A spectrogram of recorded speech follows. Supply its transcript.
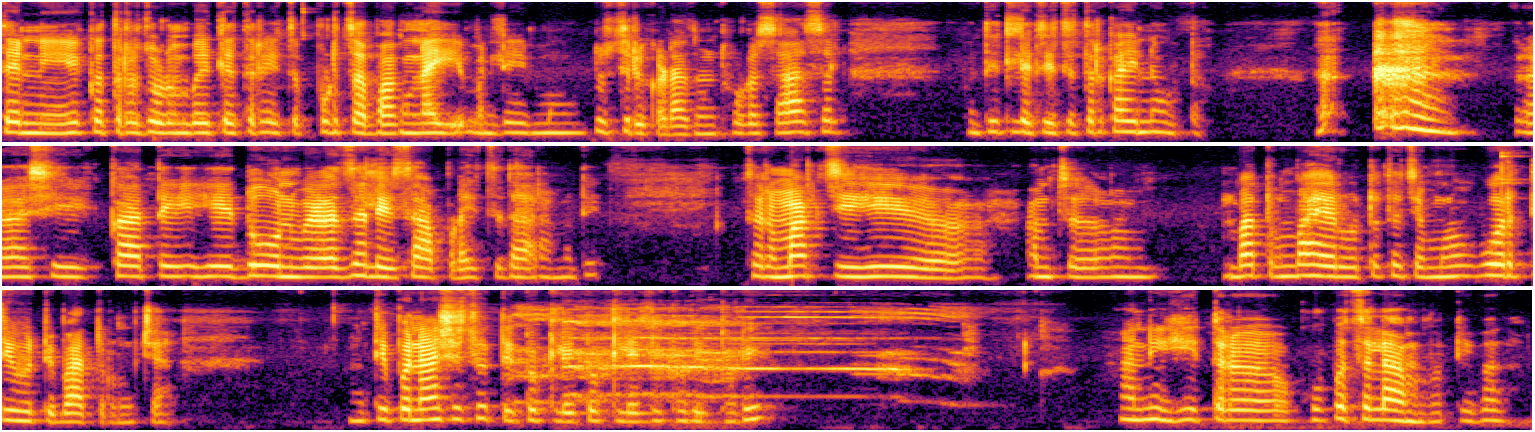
त्यांनी एकत्र जोडून बघितलं तर ह्याचा पुढचा भाग नाही आहे म्हणले मग दुसरीकडं अजून थोडंसं असेल. मग तिथल्या तिथे तर काही नव्हतं. तर अशी काते हे दोन वेळा झाले सापडायचे दारामध्ये. तर मागची ही आमचं बाथरूम बाहेर होतं त्याच्यामुळं वरती होती बाथरूमच्या. ती पण अशीच होती तुटली तुटलेली थोडी थोडी. आणि ही तर खूपच लांब होती बघा.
